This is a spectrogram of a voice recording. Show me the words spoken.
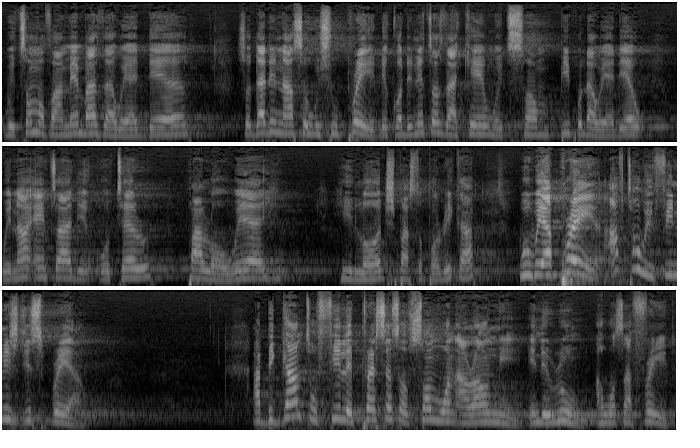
with some of our members that were there. So Daddy now said we should pray. The coordinators that came with some people that were there, we now enter the hotel parlor where he, lodged, Pastor Paul. We were praying. After we finished this prayer, I began to feel a presence of someone around me in the room. I was afraid.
